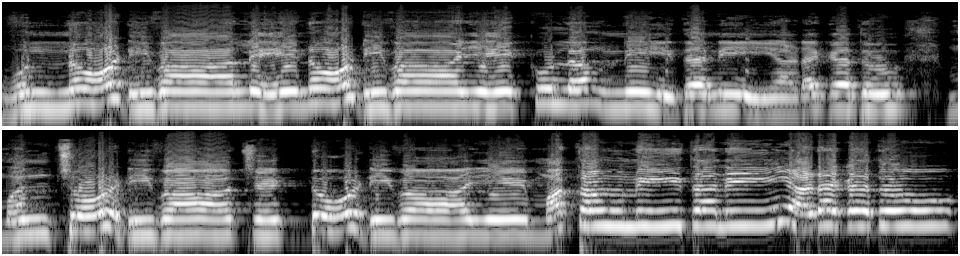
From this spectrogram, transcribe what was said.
ఉన్నోడివా లేనోడివా ఏ కులం నీదని అడగదు. మంచోడివా చెడ్డోడివా ఏ మతం నీదని అడగదు.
